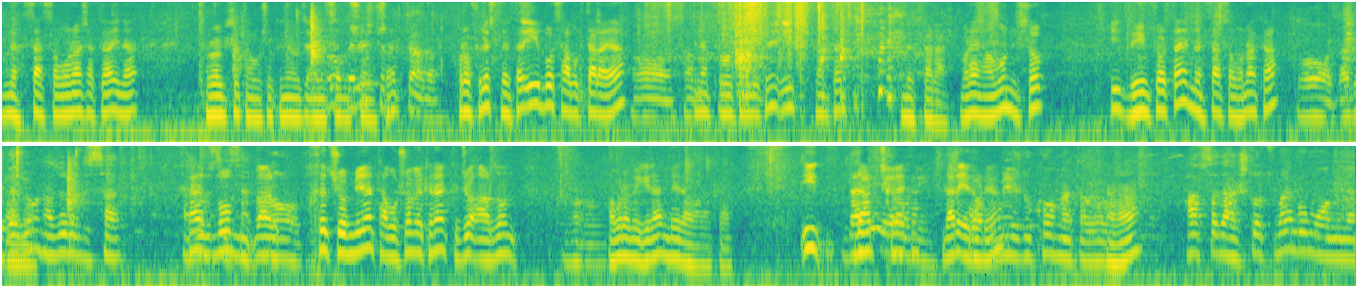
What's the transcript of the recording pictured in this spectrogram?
900 сомонаш ака ина профилша тамошо кунем аз айниса нишон шуд профилш лехтар и бо сабуктара я О, ина профил бикунем иш камтар лехтара барои ҳамон ҳисоб и дуюм сорта 900 сомон ака О, дадига ҷо? 1200. Хай, бо бар- худ шо меян тамошо мекунанд ки ҷо арзон ҳамро мегиранд мераванд ака и дар чӣ қадар ака? дар эрон я Между комната. аҳа. 780 сомон бо муомила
